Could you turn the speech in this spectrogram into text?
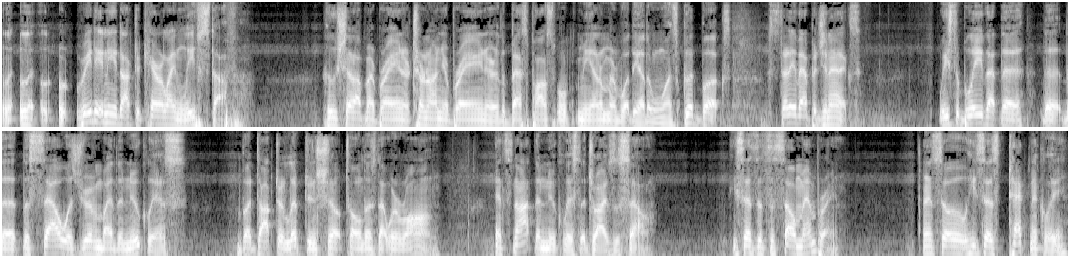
L- l- read any of Dr. Caroline Leaf stuff. Who shut off my brain, or turn on your brain, or the best possible me. I don't remember what the other one was. Good books. Study of epigenetics. We used to believe that the, the, the, the cell was driven by the nucleus, but Dr. Lipton told us that we're wrong. It's not the nucleus that drives the cell. He says it's the cell membrane. And so he says technically,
